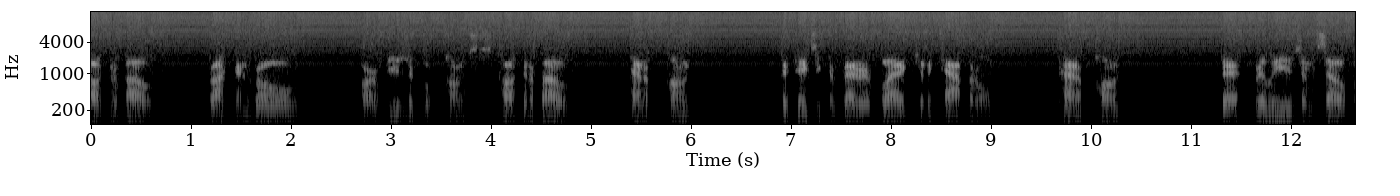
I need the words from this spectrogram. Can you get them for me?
talking about rock and roll or musical punks. It's talking about kind of punk that takes a Confederate flag to the Capitol, kind of punk that relieves himself on Nancy Pelosi's desk. That, that's the kind of punk we can't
